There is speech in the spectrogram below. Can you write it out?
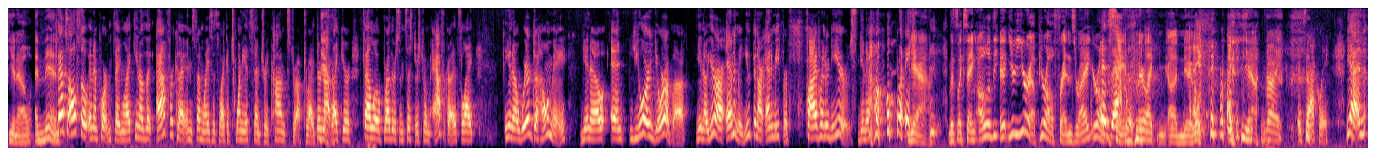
you know, and then that's also an important thing. Like, you know, the Africa in some ways is like a 20th century construct, right? They're yeah. not like your fellow brothers and sisters from Africa. It's like, you know, we're Dahomey, you know, and you're Yoruba, you know, you're our enemy. You've been our enemy for 500 years, you know? like, yeah. That's like saying all of the, uh, you're Europe, you're all friends, right? You're all exactly. the same. And they're like, uh, no. right. yeah. Right. Exactly. Yeah. And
